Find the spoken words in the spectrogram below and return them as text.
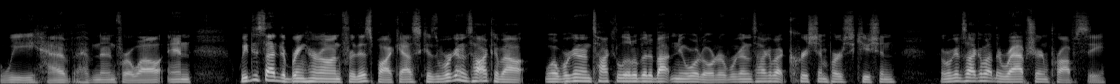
we have have known for a while. And we decided to bring her on for this podcast because we're going to talk about. Well, we're going to talk a little bit about New World Order. We're going to talk about Christian persecution, and we're going to talk about the rapture and prophecy.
